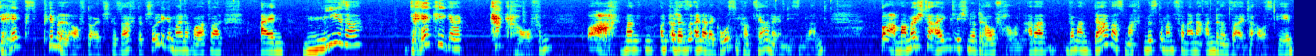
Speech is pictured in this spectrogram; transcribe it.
Dreckspimmel auf Deutsch gesagt, entschuldige meine Wortwahl, ein mieser, dreckiger Kackhaufen. Oh, man, und, und das ist einer der großen Konzerne in diesem Land. Boah, man möchte eigentlich nur draufhauen. Aber wenn man da was macht, müsste man von einer anderen Seite ausgehen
